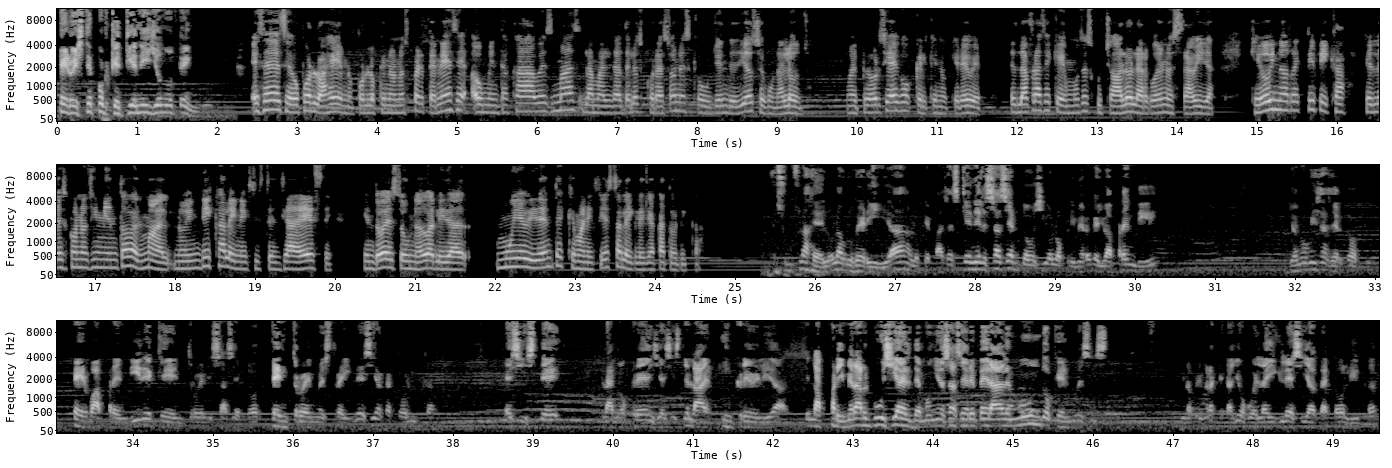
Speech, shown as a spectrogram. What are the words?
Pero este porque tiene y yo no tengo. Ese deseo por lo ajeno, por lo que no nos pertenece, aumenta cada vez más la maldad de los corazones que huyen de Dios, según Alonso. No hay peor ciego que el que no quiere ver. Es la frase que hemos escuchado a lo largo de nuestra vida, que hoy nos rectifica que el desconocimiento del mal no indica la inexistencia de éste, siendo esto una dualidad muy evidente que manifiesta la Iglesia Católica es un flagelo la brujería. Lo que pasa es que en el sacerdocio lo primero que yo aprendí, yo no vi sacerdote, pero aprendí de que dentro del sacerdote, dentro de nuestra iglesia católica, existe la no creencia, existe la incredulidad. La primera argucia del demonio es hacer ver al mundo que él no existe. Y la primera que cayó fue la iglesia católica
